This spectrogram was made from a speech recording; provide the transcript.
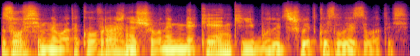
Зовсім нема такого враження, що вони м'якенькі і будуть швидко злизуватись.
